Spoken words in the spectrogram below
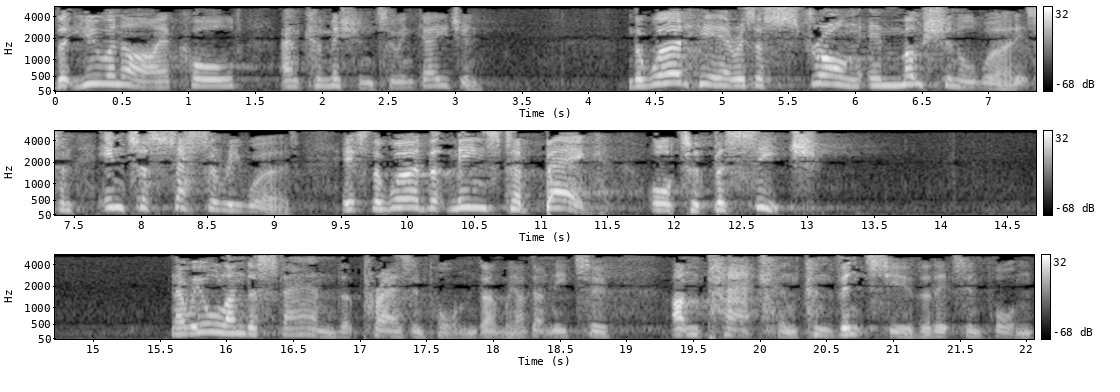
that you and I are called and commissioned to engage in. The word here is a strong emotional word. It's an intercessory word. It's the word that means to beg or to beseech. Now, we all understand that prayer is important, don't we? I don't need to unpack and convince you that it's important.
